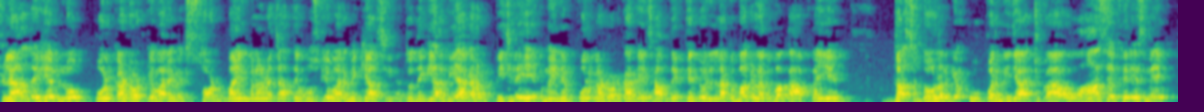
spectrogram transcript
फ़िलहाल देखिए, लोग पोलका डॉट के बारे में एक शॉर्ट बाइंग बनाना चाहते हैं, उसके बारे में क्या सीन है? तो देखिए, अभी अगर हम पिछले एक महीने में पोलका डॉट का हिसाब देखते हैं तो लगभग लगभग आपका ये दस डॉलर के ऊपर भी जा चुका है, और वहाँ से फिर इसमें एक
